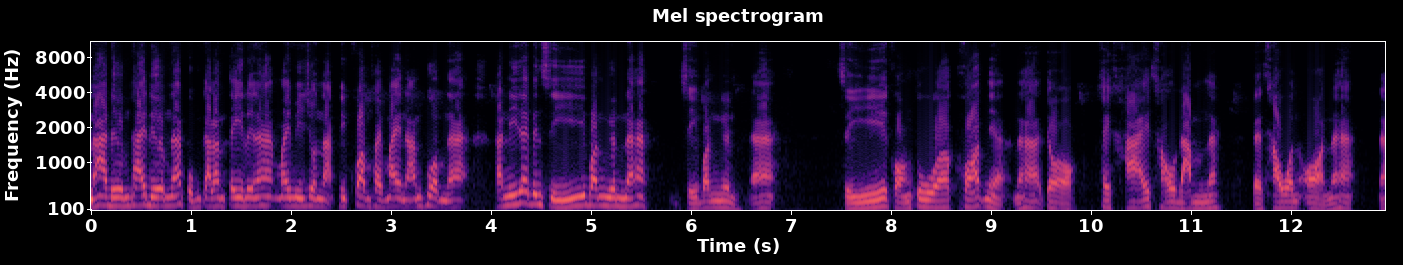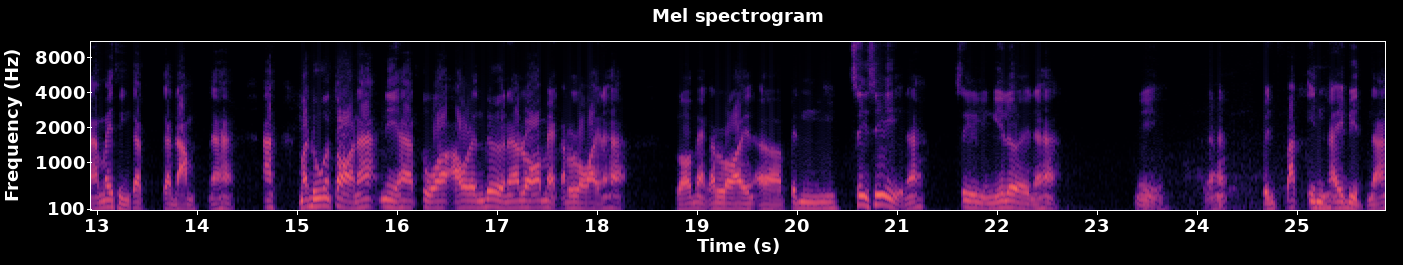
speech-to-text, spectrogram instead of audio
หน้าเดิมท้ายเดิมนะ ผมการันตีเลยนะฮะไม่มีชนหนักพลิกคว่ำไฟไหม้น้ำท่วมนะฮะคันนี้ได้เป็นสีบอลเงินนะฮะสีบอลเงินนะฮะสีของตัวคอสเนี่ยนะฮะจะออกคล้ายๆเทาดำนะแต่เทาอ่อนๆนะฮะนะไม่ถึงกับกระดำนะฮะอะมาดูกันต่อนะฮะนี่ฮะตัวเอาเรนเดอร์นะล้อแม็กอันลอยนะฮะล้อแม็กอันลอยเอ่อเป็นซี่ๆนะซี่อย่างนี้เลยนะฮะนี่นะฮะเป็นปลั๊กอินไฮบริดนะ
